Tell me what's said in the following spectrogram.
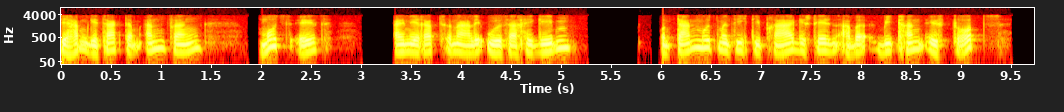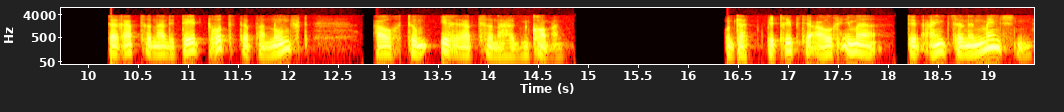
Sie haben gesagt, am Anfang muss es eine rationale Ursache geben. Und dann muss man sich die Frage stellen, aber wie kann es trotz der Rationalität, trotz der Vernunft auch zum Irrationalen kommen? Und das betrifft ja auch immer den einzelnen Menschen.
